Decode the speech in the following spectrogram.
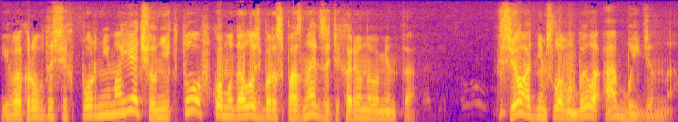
и вокруг до сих пор не маячил никто, в ком удалось бы распознать затихаренного мента. Все, одним словом, было обыденно.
